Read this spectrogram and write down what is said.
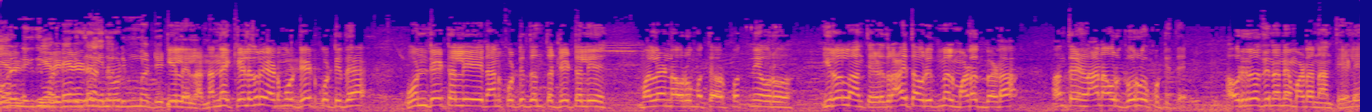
ಅವರೇ ನಿಗದಿ ಮಾಡಿದ್ರಾ ಅಥವಾ ನಿಮ್ಮ ಡೇಟ್ ಇಲ್ಲ ಇಲ್ಲ. ನನ್ನೇ ಕೇಳಿದ್ರು ಎರಡು ಮೂರು ಡೇಟ್ ಕೊಟ್ಟಿದ್ದೆ. ಒಂದು ಡೇಟಲ್ಲಿ ನಾನು ಕೊಟ್ಟಿದ್ದಂಥ ಡೇಟಲ್ಲಿ ಮಲ್ಲಣ್ಣ ಅವರು ಮತ್ತು ಅವ್ರ ಪತ್ನಿ ಅವರು ಇರಲ್ಲ ಅಂತ ಹೇಳಿದ್ರು. ಆಯ್ತು ಅವ್ರು ಇದ್ಮೇಲೆ ಮಾಡೋದು ಬೇಡ. ಅಂತೇಳಿ ನಾನು ಅವ್ರಿಗೆ ಗೌರವ ಕೊಟ್ಟಿದ್ದೆ. ಅವ್ರು ಇರೋ ದಿನನೇ ಮಾಡೋಣ ಅಂತೇಳಿ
